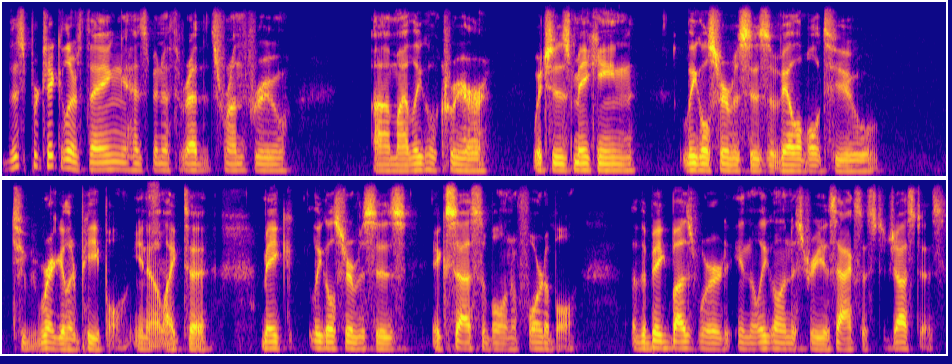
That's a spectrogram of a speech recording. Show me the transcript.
this particular thing has been a thread that's run through uh, my legal career, which is making legal services available to to regular people. You know, like to make legal services accessible and affordable. The big buzzword in the legal industry is access to justice.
